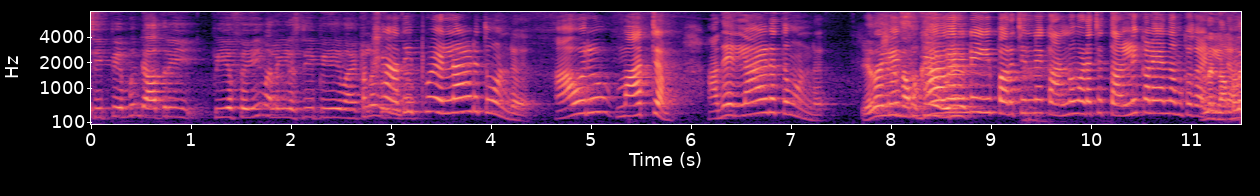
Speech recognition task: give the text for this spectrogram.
സി പി എമ്മും രാത്രി പി എഫ് ഐയും അല്ലെങ്കിൽ എസ് ഡി പി ഐയും ആയിട്ടുള്ള അതിപ്പോ എല്ലായിടത്തും ഉണ്ട്. ആ ഒരു മാറ്റം അത് എല്ലായിടത്തും ഉണ്ട്. ഏതായാലും നമുക്ക് ഈ പറച്ചിലിനെ കണ്ണുമടച്ച് തള്ളിക്കളയാൻ നമുക്ക് അല്ല നമ്മൾ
